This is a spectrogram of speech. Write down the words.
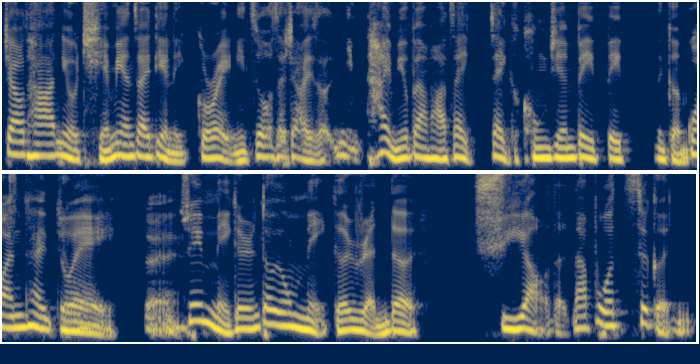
教他，你有前面在店里 great，你之后在家里，你他也没有办法在在一个空间被被那个关太久对，对，所以每个人都有每个人的需要的。那不过这个你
